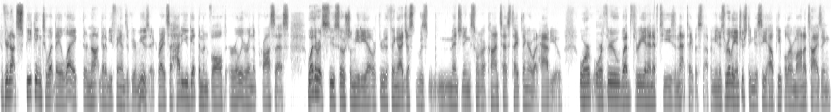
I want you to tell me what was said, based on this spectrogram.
if you're not speaking to what they like, they're not going to be fans of your music, right? So how do you get them involved earlier in the process, whether it's through social media or through the thing I just was mentioning, sort of a contest type thing or what have you, or or mm-hmm. through Web3 and NFTs and that type of stuff. I mean, it's really interesting to see how people are monetizing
